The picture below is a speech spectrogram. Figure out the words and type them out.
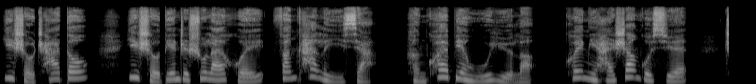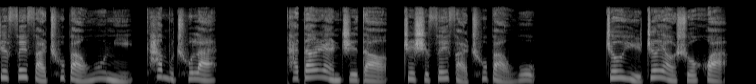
一手插兜，一手掂着书来回翻看了一下，很快便无语了。亏你还上过学，这非法出版物你看不出来？他当然知道这是非法出版物。周宇正要说话，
